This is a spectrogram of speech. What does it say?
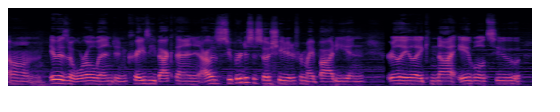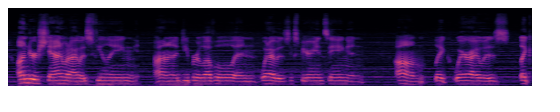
um, it was a whirlwind and crazy back then. And i was super disassociated from my body and really like not able to understand what i was feeling on a deeper level and what i was experiencing and um, like where i was like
